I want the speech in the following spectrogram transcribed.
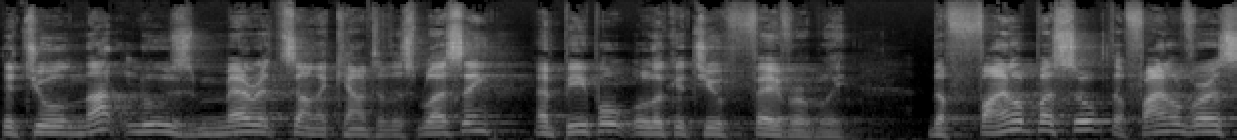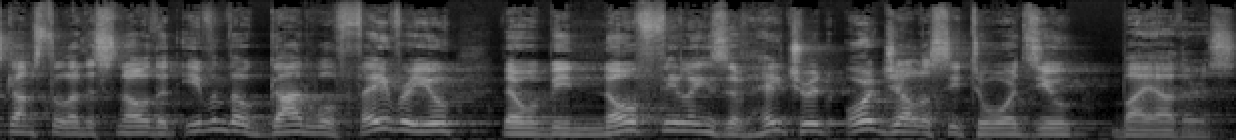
that you will not lose merits on account of this blessing, and people will look at you favorably. The final pasuk, the final verse, comes to let us know that even though God will favor you, there will be no feelings of hatred or jealousy towards you by others.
